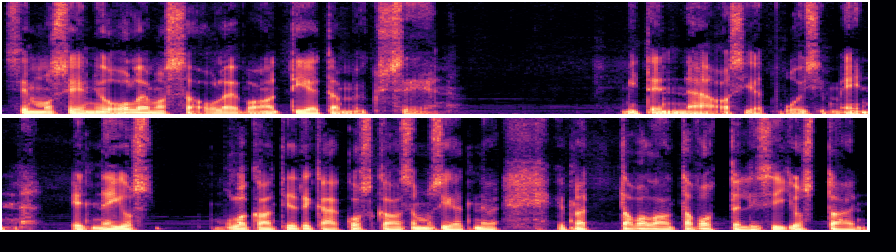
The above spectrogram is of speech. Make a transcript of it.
semmoiseen jo olemassa olevaan tietämykseen – miten nämä asiat voisi mennä. Että ne jos, mullakaan tietenkään koskaan semmoisia, että, ne, että mä tavallaan tavoittelisin jostain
